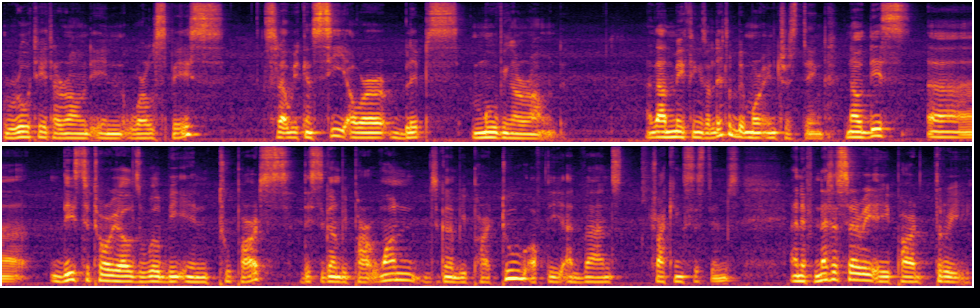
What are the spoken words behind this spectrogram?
rotate around in world space so that we can see our blips moving around and that'll make things a little bit more interesting. Now this uh, these tutorials will be in two parts. This is going to be part one. It's going to be part two of the advanced tracking systems, and if necessary, a part three.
